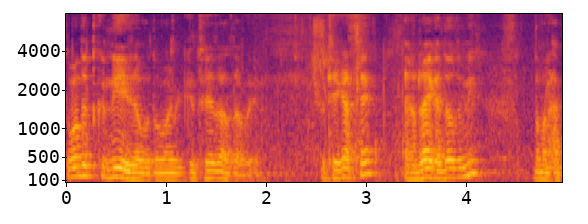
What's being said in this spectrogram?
তোমাদেরকে নিয়ে যাব তোমাকে কিছু যাওয়া যাবে। ঠিক আছে এখন রেখে দাও তুমি তোমার হাত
